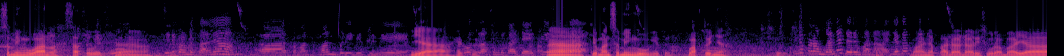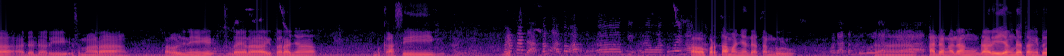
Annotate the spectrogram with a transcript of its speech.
semingguan lah satu Oh, itu. seminggu. Nah, Jadi kalau misalnya eh, teman-teman beli di sini, Iya, terus gitu. langsung kita jahitin. Nah, bisa. cuman seminggu gitu waktunya. Gitu. ini pelanggannya dari mana aja kan? Banyak ada dari Surabaya, ada dari Semarang. Kalau ini daerah utaranya Bekasi gitu. Mereka datang atau gi- lewat WA? Kalau pertamanya datang dulu. Oh datang dulu ya. Nah, kadang-kadang dari yang datang itu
